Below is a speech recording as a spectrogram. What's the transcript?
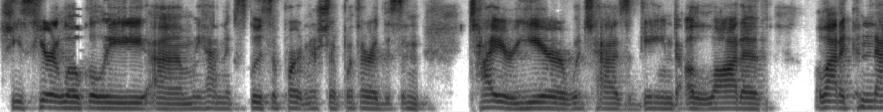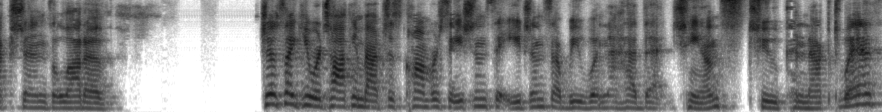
She's here locally. Um, we had an exclusive partnership with her this entire year, which has gained a lot of a lot of connections, a lot of just like you were talking about, just conversations to agents that we wouldn't have had that chance to connect with.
